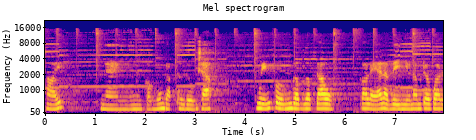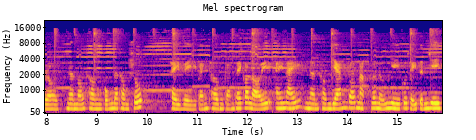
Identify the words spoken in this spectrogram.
hỏi Nàng còn muốn gặp thư đường sao? Nguyễn Phượng gật gật đầu. Có lẽ là vì nhiều năm trôi qua rồi nên mẫu thân cũng đã thông suốt. Thay vì bản thân cảm thấy có lỗi ấy nấy nên không dám đối mặt với nữ nhi của Thủy Tĩnh Di,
